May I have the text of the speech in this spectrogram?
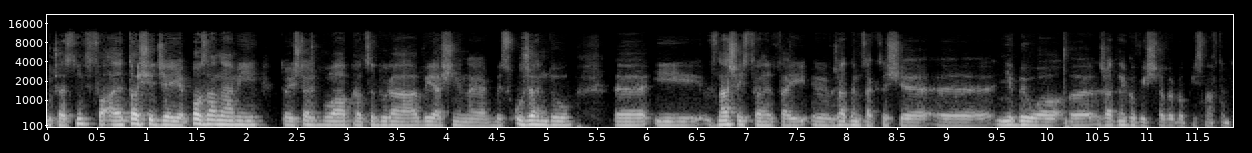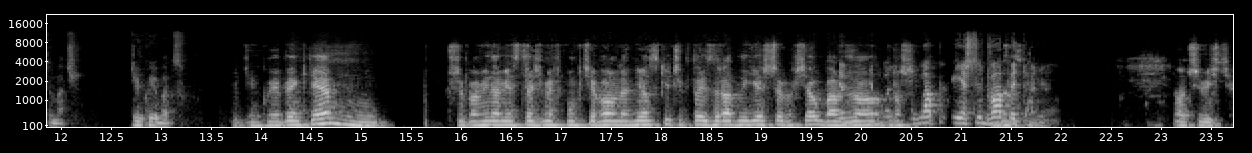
uczestnictwo, ale to się dzieje poza nami, to już też była procedura wyjaśniona jakby z urzędu i z naszej strony tutaj w żadnym zakresie nie było żadnego wyjściowego pisma w tym temacie. Dziękuję bardzo. Dziękuję pięknie. Przypominam, jesteśmy w punkcie wolne wnioski. Czy ktoś z radnych jeszcze by chciał? Bardzo proszę. Dwa, jeszcze dwa pytania. Oczywiście.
